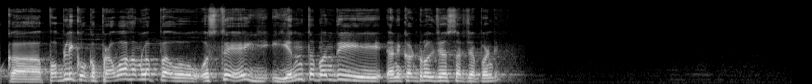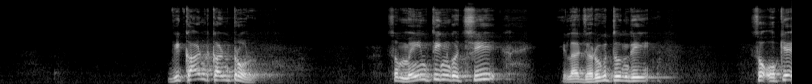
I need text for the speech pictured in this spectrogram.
ఒక పబ్లిక్ ఒక ప్రవాహంలో వస్తే ఎంతమంది అని కంట్రోల్ చేస్తారు చెప్పండి? We can't control so main thing వచ్చి ఇలా జరుగుతుంది. సో ఓకే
